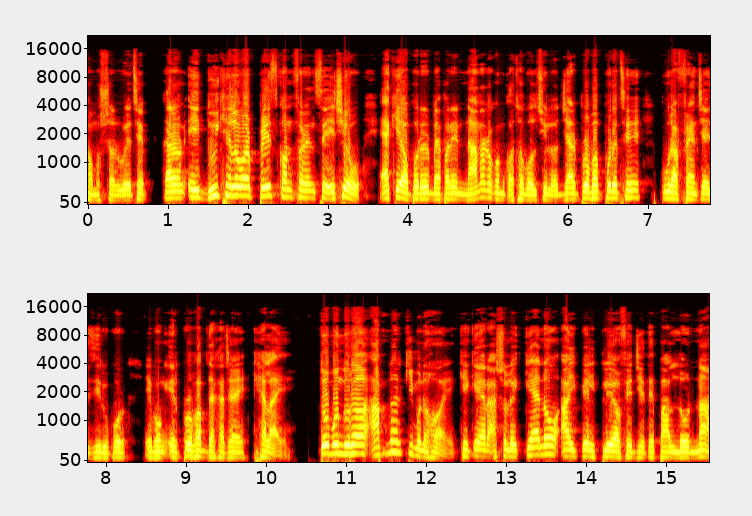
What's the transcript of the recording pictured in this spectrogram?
সমস্যা রয়েছে। কারণ এই দুই খেলোয়াড় প্রেস কনফারেন্সে এসেও একে অপরের ব্যাপারে নানা রকম কথা বলছিল, যার প্রভাব পড়েছে পুরা ফ্র্যাঞ্চাইজির উপর এবং এর প্রভাব দেখা যায় খেলায়। তো বন্ধুরা, আপনার কি মনে হয়, কে কে আর আসলে কেন আইপিএল প্লে অফে যেতে পারল না?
